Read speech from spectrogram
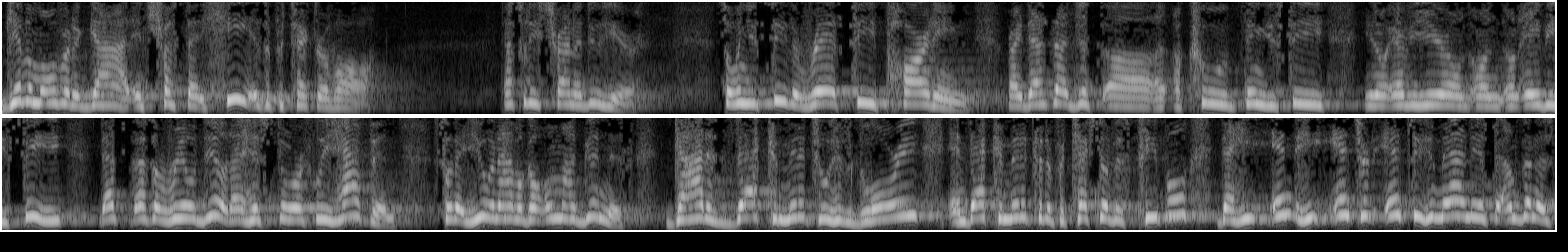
give them over to God and trust that He is a protector of all. That's what He's trying to do here. So when you see the Red Sea parting, right, that's not just uh, a cool thing you see, you know, every year on, on, on, ABC. That's, that's a real deal that historically happened. So that you and I will go, oh my goodness, God is that committed to his glory and that committed to the protection of his people that he, in, he entered into humanity and said, I'm going to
